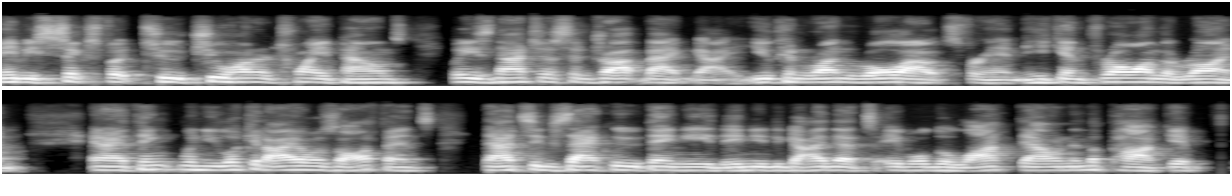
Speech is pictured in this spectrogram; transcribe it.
Maybe six foot two, 220 pounds, but he's not just a drop back guy. You can run rollouts for him. He can throw on the run. And I think when you look at Iowa's offense, that's exactly what they need. They need a guy that's able to lock down in the pocket,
